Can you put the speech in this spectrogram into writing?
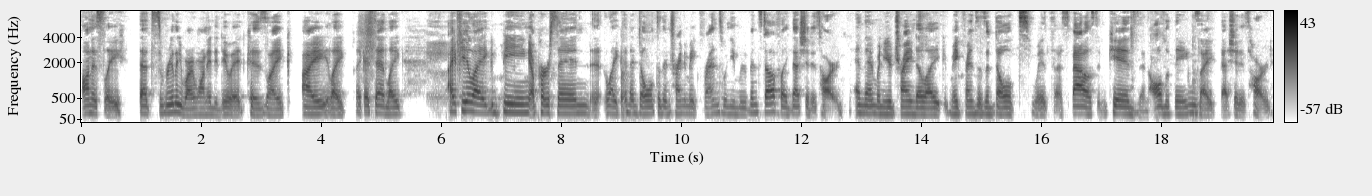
honestly. That's really why I wanted to do it. Cause like, I like, like I said, like, I feel like being a person, uh, like an adult, and then trying to make friends when you move and stuff, like that shit is hard. And then when you're trying to like make friends as adults with a spouse and kids and all the things, like that shit is hard.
